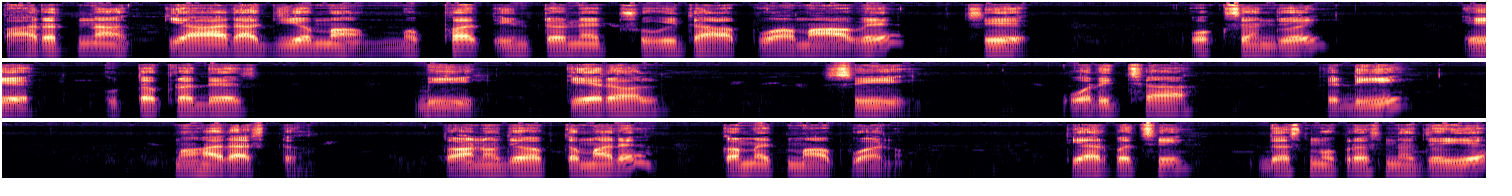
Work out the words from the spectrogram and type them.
ભારતના કયા રાજ્યમાં મફત ઇન્ટરનેટ સુવિધા આપવામાં આવે છે? ઓપ્શન જોઈ એ, ઉત્તર પ્રદેશ. બી કેરળ સી, ઓરિસ્સા કે ડી, મહારાષ્ટ્ર? તો આનો જવાબ તમારે કમેન્ટમાં આપવાનો. ત્યાર પછી દસમો પ્રશ્ન જોઈએ.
